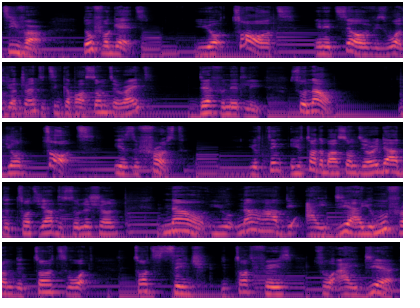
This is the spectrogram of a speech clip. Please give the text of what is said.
TIVA. Don't forget, your thought in itself is what you're trying to think about something, right? Definitely. So now, your thought is the first. You think you thought about something, you already have the thought, you have the solution. Now you now have the idea. You move from the thought what thought stage, the thought phase to idea.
